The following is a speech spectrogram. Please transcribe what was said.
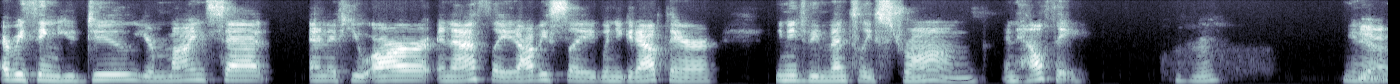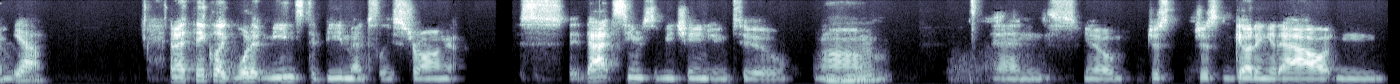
everything you do your mindset and if you are an athlete obviously when you get out there you need to be mentally strong and healthy mm-hmm. you know? yeah yeah and i think like what it means to be mentally strong that seems to be changing too mm-hmm. um, and you know just just gutting it out and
